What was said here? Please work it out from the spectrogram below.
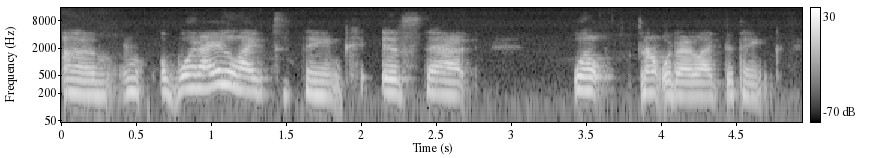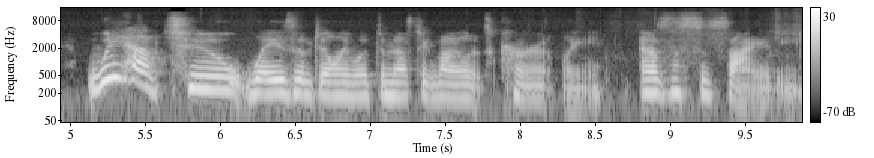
um, what I like to think is that, well, not what I like to think. We have two ways of dealing with domestic violence currently as a society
